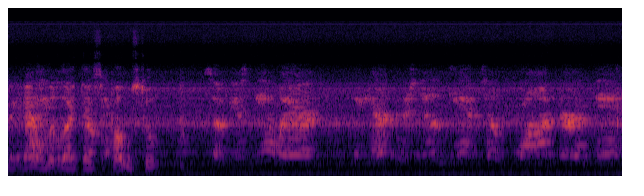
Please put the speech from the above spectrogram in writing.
Nigga, they don't look like they're supposed to. So just be aware, the characters do tend to wander a bit.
